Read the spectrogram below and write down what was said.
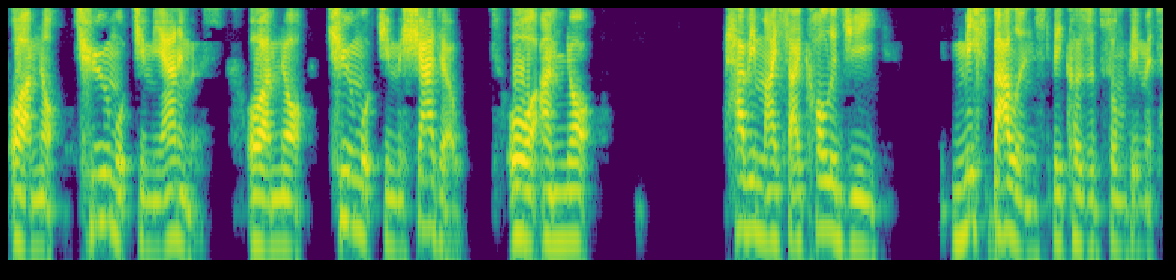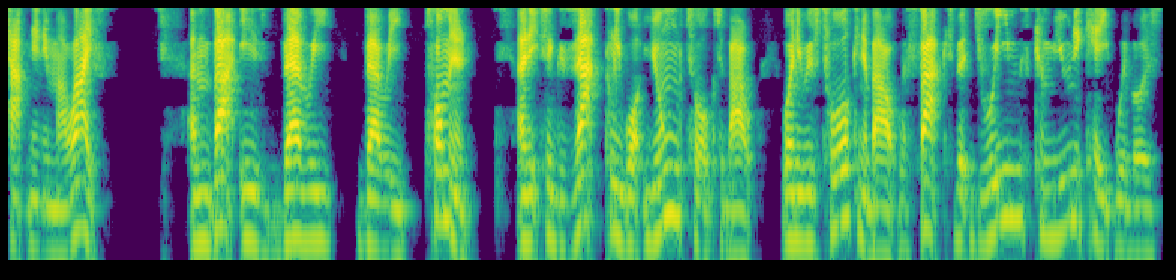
or I'm not too much in the animus, or I'm not too much in the shadow, or I'm not having my psychology misbalanced because of something that's happening in my life. And that is very, very prominent. And it's exactly what Jung talked about when he was talking about the fact that dreams communicate with us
